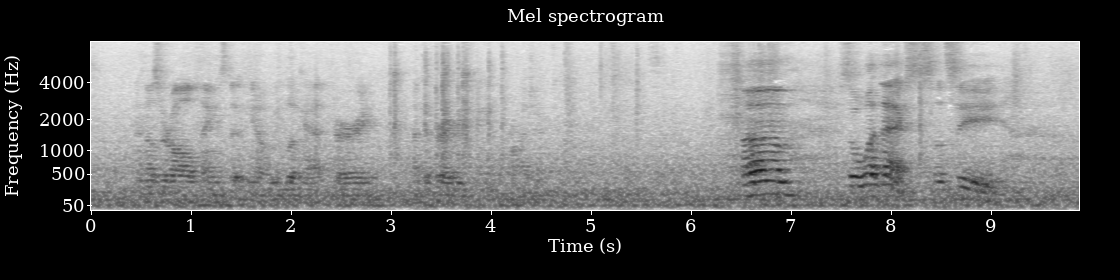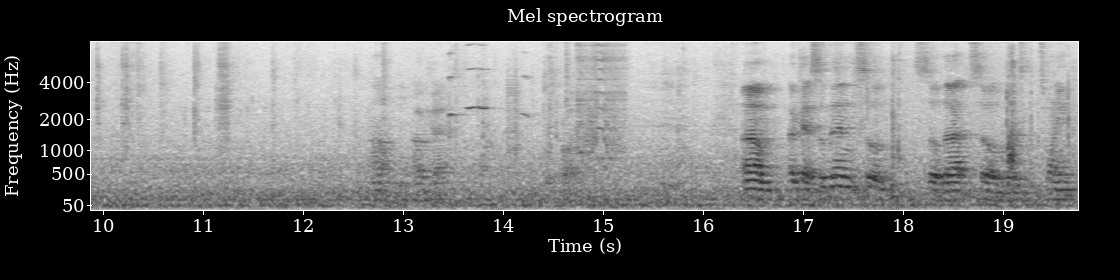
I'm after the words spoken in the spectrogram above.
And those are all things that, you know, we look at very, at the very beginning of the project. Um, so what next? Let's see. Oh, okay. Um, okay, so then, so, so that, so there's the twenty,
